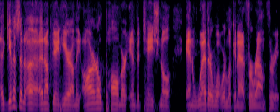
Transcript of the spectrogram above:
uh, give us an uh, an update here on the Arnold Palmer Invitational and whether what we're looking at for round three.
